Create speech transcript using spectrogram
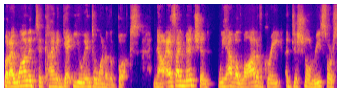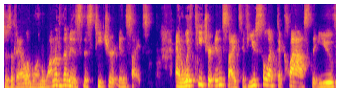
but I wanted to kind of get you into one of the books. Now, as I mentioned, we have a lot of great additional resources available, and one of them is this Teacher Insights. And with Teacher Insights, if you select a class that you've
